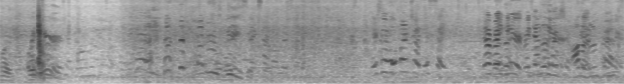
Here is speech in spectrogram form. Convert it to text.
Oh. Right here. There's a whole bunch on this side. Yeah, right here, right down here. On the blue pass.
